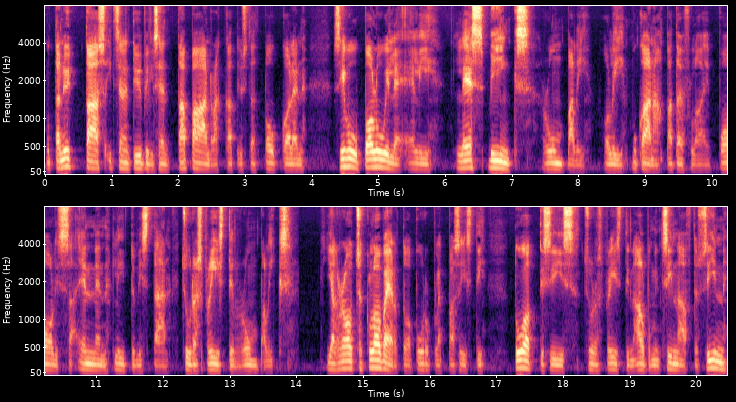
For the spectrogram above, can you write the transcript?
Mutta nyt taas itselleni tyypillisen tapaan, rakkaat ystävät, poukkoilen – sivupoluille, eli Les Binks rumpali oli mukana Butterfly Ballissa ennen liittymistään Judas Priestin rumpaliksi. Ja Roger Glover, tuo Purple-basisti, tuotti siis Judas Priestin albumin Sin After Sin,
